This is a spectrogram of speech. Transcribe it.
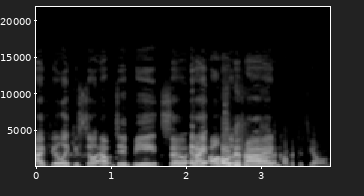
I feel like you still outdid me. So, and I also oh, this tried. is not a competition.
